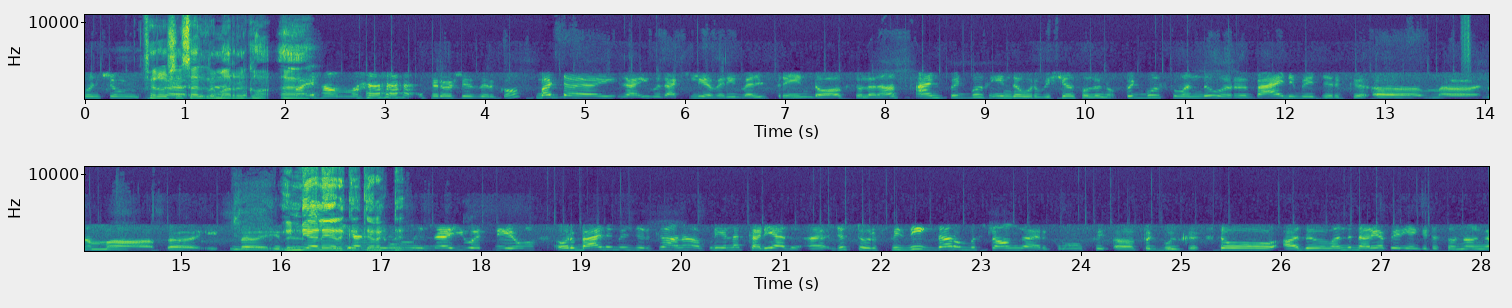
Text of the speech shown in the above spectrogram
கொஞ்சம் ஃபெரோஷியஸாக இருக்கிற மாதிரி இருக்கும். ஃபெரோஷியஸ் இருக்கும். But was actually a very well train dog சொல்லலாம். அண்ட் பிட்புல்ஸ் இந்த ஒரு விஷயம் சொல்லணும். பிட்புல்ஸ்க்கு வந்து ஒரு பேட் இமேஜ் இருக்கு. நம்ம இந்தியாலே இருக்கு. இந்தியாலயும் இல்ல யூஎஸ்லயும் ஒரு பேட் இமேஜ் இருக்கு ஆனா அப்படியெல்லாம் கிடையாது. ஜஸ்ட் ஒரு பிசிக் தான் ரொம்ப ஸ்ட்ராங்கா இருக்கும் பிட்புல்க்கு சோ அது வந்து நிறைய பேர் என்கிட்ட சொன்னாங்க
